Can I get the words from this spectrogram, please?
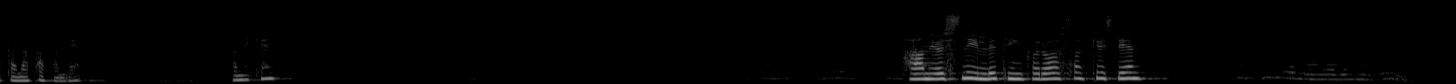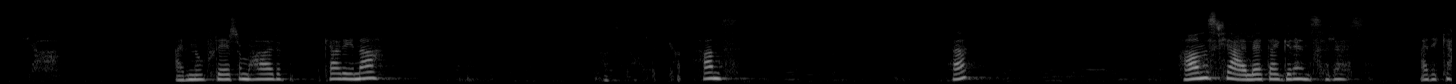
At han er pappaen din. Anniken? Han gjør snille ting for oss, Kristin. Ja. Er det noen flere som har Karina? Hans, Hans. Hæ? Hans kjærlighet er grenseløs. Er det ikke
